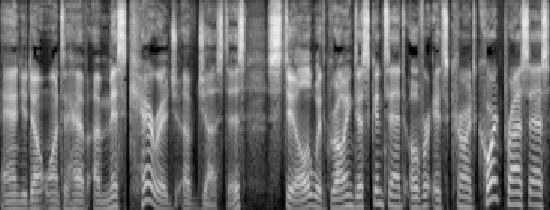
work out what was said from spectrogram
and you don't want to have a miscarriage of justice. Still, with growing discontent over its current court process,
